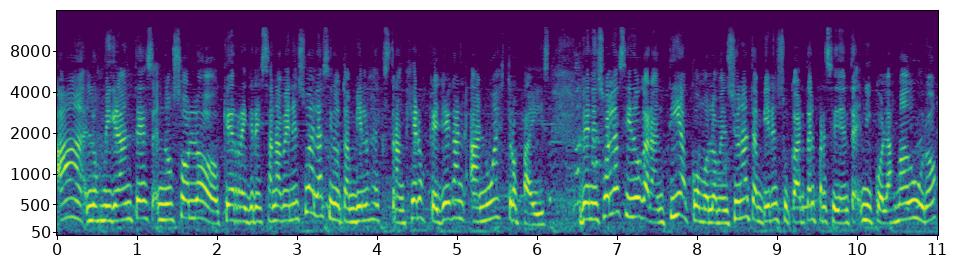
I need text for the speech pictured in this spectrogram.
a los migrantes, no solo que regresan a Venezuela, sino también los extranjeros que llegan a nuestro país. Venezuela ha sido garantía, como lo menciona también en su carta el presidente Nicolás Nicolás Maduro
